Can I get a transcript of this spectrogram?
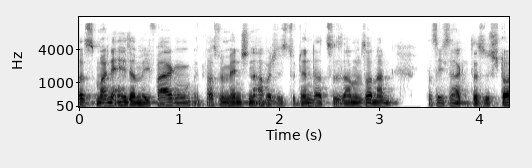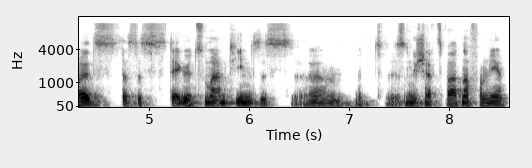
dass meine Eltern mich fragen, mit was für Menschen arbeitest du denn da zusammen, sondern dass ich sage, das ist stolz, das ist, der gehört zu meinem Team, das ist, ähm, mit, das ist ein Geschäftspartner von mir.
